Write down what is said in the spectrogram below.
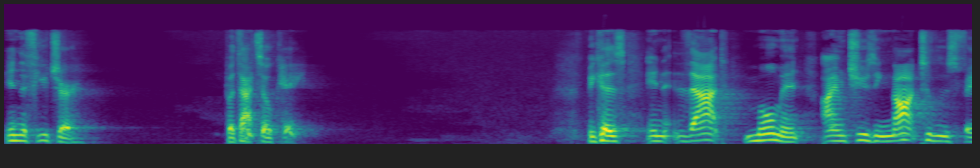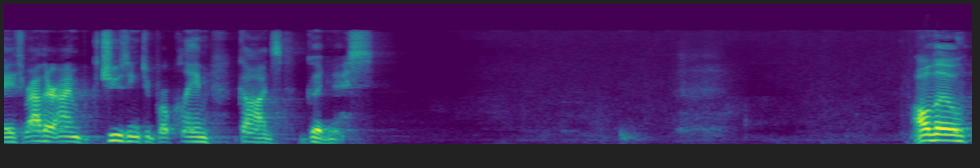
in the future, but that's okay. Because in that moment, I'm choosing not to lose faith. Rather, I'm choosing to proclaim God's goodness. Although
